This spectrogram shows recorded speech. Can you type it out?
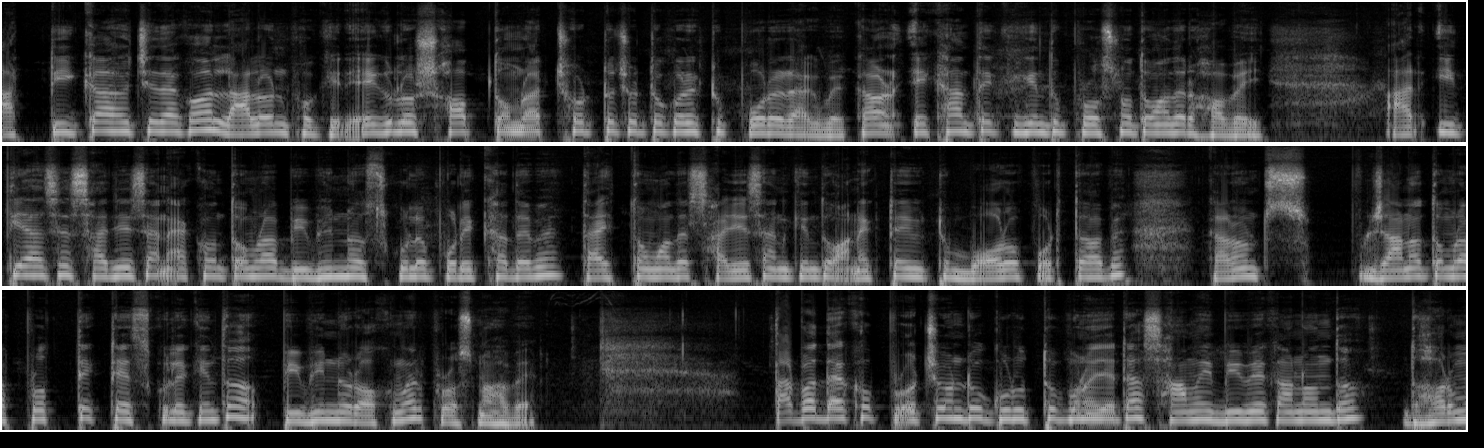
আর টিকা হচ্ছে দেখো লালন ফকির। এগুলো সব তোমরা ছোট্ট ছোট্ট করে একটু পড়ে রাখবে, কারণ এখান থেকে কিন্তু প্রশ্ন তোমাদের হবেই। আর ইতিহাসের সাজেশান এখন তোমরা বিভিন্ন স্কুলে পরীক্ষা দেবে, তাই তোমাদের সাজেশান কিন্তু অনেকটাই একটু বড় পড়তে হবে, কারণ জানো তোমরা প্রত্যেকটা স্কুলে কিন্তু বিভিন্ন রকমের প্রশ্ন হবে। তারপর দেখো প্রচণ্ড গুরুত্বপূর্ণ যেটা, স্বামী বিবেকানন্দ, ধর্ম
